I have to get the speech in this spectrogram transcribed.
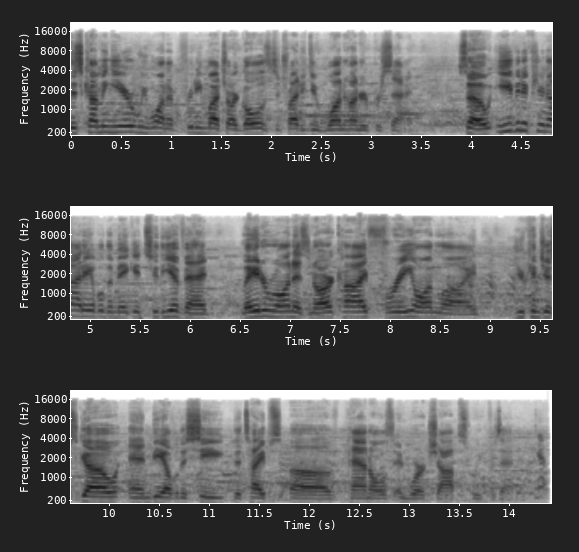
This coming year, we want to pretty much, our goal is to try to do 100%. So even if you're not able to make it to the event, later on as an archive free online, you can just go and be able to see the types of panels and workshops we presented. Yep.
